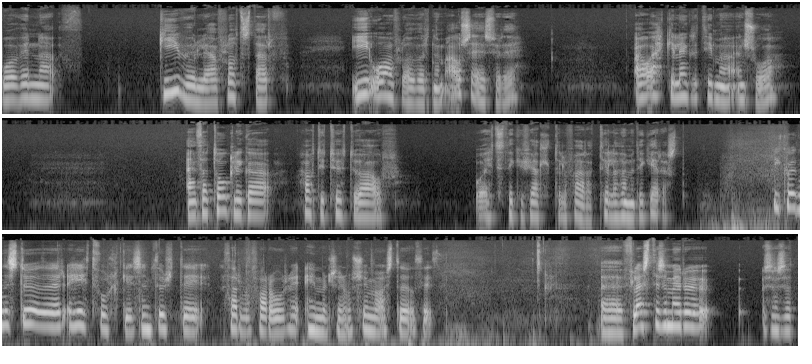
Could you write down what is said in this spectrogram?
búið að vinna gífurlega flott starf í ofanflóðvörnum á segðisverði á ekki lengri tíma en svo en það tók líka hátt í 20 ár og eitt stykki fjall til að fara til að það myndi gerast. Í hvernig stöðu er hitt fólki sem þurfti þarf að fara úr heimil sínum svima að stöðu þið? Uh, flesti sem eru sem sagt,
